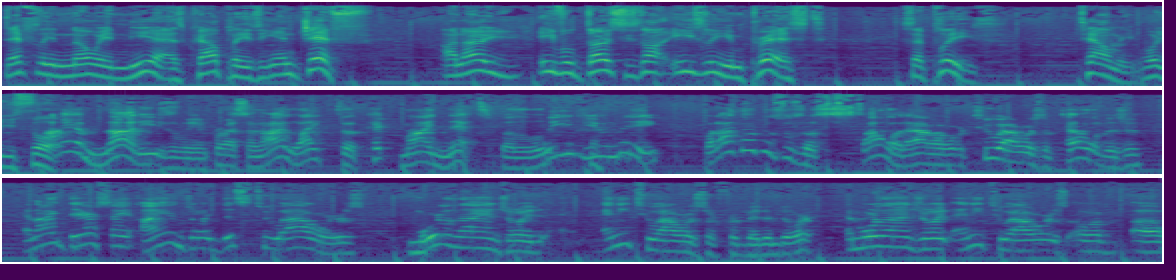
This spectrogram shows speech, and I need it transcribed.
definitely nowhere near as crowd pleasing. And Jeff, I know Evil Dose is not easily impressed, so please tell me what you thought. I am not easily impressed, and I like to pick my nits. Believe you me. But I thought this was a solid hour or two hours of television, and I dare say I enjoyed this two hours more than I enjoyed any two hours of Forbidden Door, and more than I enjoyed any two hours of uh,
